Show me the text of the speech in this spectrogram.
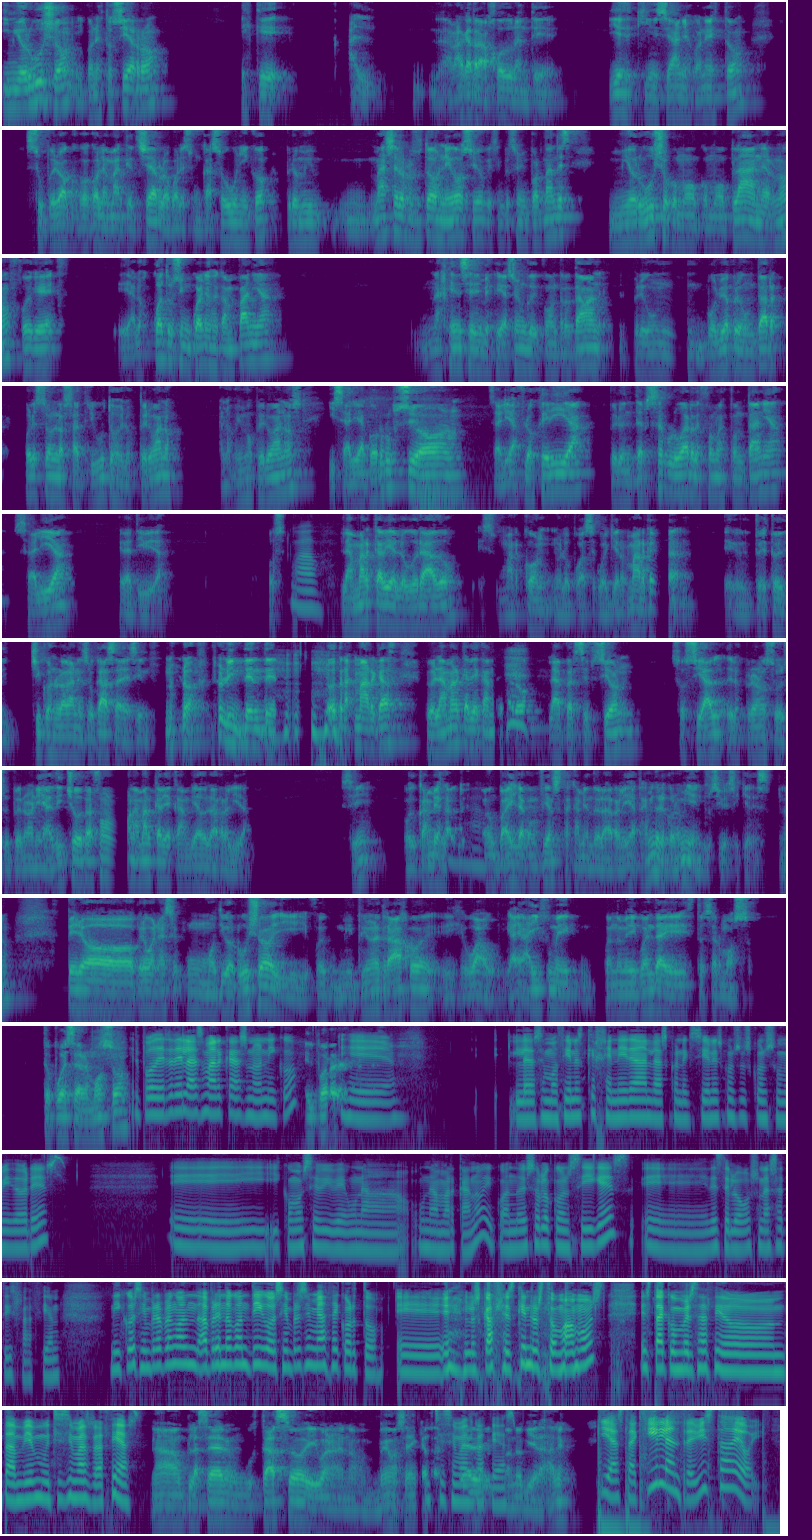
Y mi orgullo, y con esto cierro, es que la marca trabajó durante 10, 15 años con esto, superó a Coca-Cola en market share, lo cual es un caso único, pero más allá de los resultados de negocio, que siempre son importantes, mi orgullo como, como planner, ¿no? Fue que eh, a los 4 o 5 años de campaña una agencia de investigación que contrataban volvió a preguntar cuáles son los atributos de los peruanos a los mismos peruanos y salía corrupción, salía flojería, pero en tercer lugar, de forma espontánea, salía creatividad. La marca había logrado, es un marcón, no lo puede hacer cualquier marca, eh, esto, chicos no lo hagan en su casa, es decir, no, no lo intenten otras marcas, pero la marca había cambiado la percepción social de los peruanos sobre su peruanidad. Dicho de otra forma, la marca había cambiado la realidad. ¿sí? Porque cambias la, un país la confianza, estás cambiando la realidad, estás cambiando la economía inclusive, si quieres, ¿no? Pero, pero bueno, ese fue un motivo de orgullo y fue mi primer trabajo y dije, wow, y ahí fue cuando me di cuenta que esto es hermoso. Esto puede ser hermoso. El poder de las marcas, ¿no, Nico? El poder. Eh, las emociones que generan, las conexiones con sus consumidores. Eh, y, cómo se vive una, marca, ¿no? Y cuando eso lo consigues, eh, desde luego es una satisfacción. Nico, siempre aprendo, aprendo contigo, siempre se me hace corto eh, los cafés que nos tomamos. Esta conversación también, muchísimas gracias. un placer, un gustazo y bueno, nos vemos en Muchísimas gracias. Cuando quieras, ¿vale? Y hasta aquí la entrevista de hoy.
